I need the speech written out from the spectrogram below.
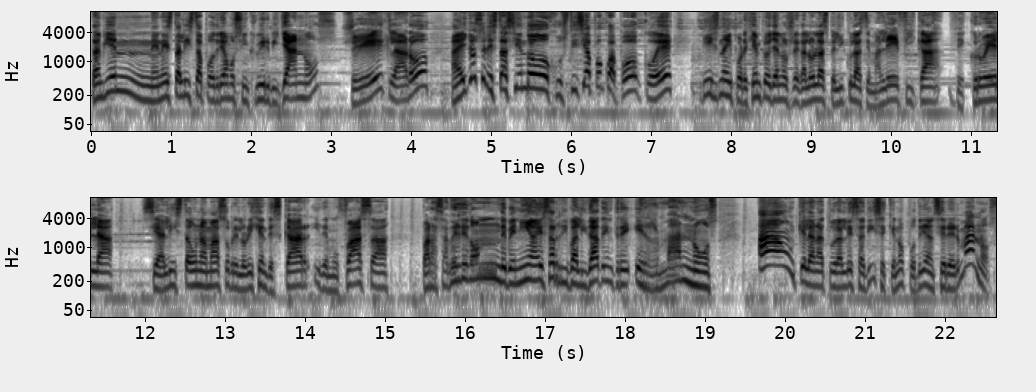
también en esta lista podríamos incluir villanos. Sí, claro. A ellos se le está haciendo justicia poco a poco, ¿eh? Disney, por ejemplo, ya nos regaló las películas de Maléfica, de Cruella. Se alista una más sobre el origen de Scar y de Mufasa para saber de dónde venía esa rivalidad entre hermanos, aunque la naturaleza dice que no podrían ser hermanos.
